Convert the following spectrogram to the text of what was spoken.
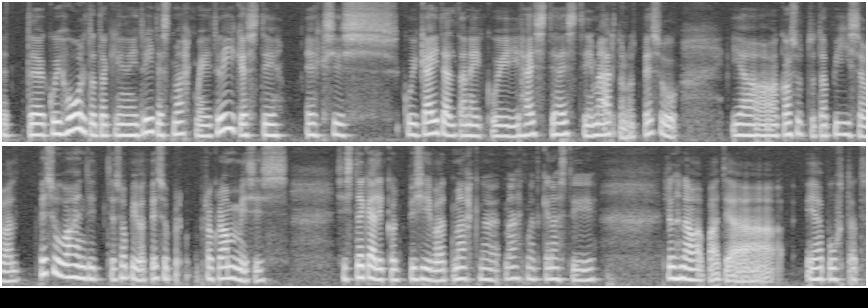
et äh, kui hooldadagi neid riidest mähkmeid õigesti, ehk siis kui käidelda neid kui hästi-hästi määrdunud pesu ja kasutada piisavalt pesuvahendit ja sobivat pesuprogrammi, siis siis tegelikult püsivad mähkme, mähkmed kenasti lõhnavabad ja, ja puhtad.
